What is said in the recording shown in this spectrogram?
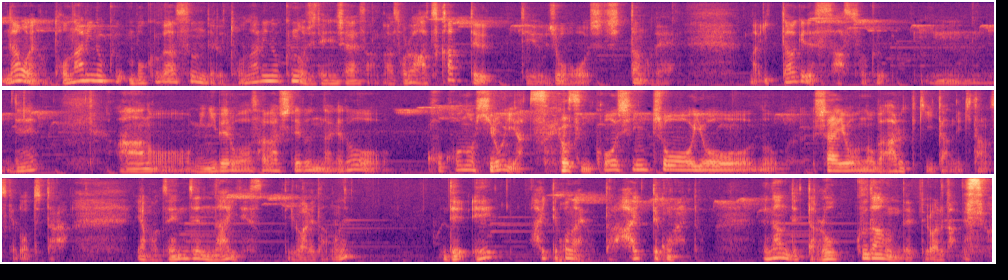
名古屋の隣の区僕が住んでる隣の区の自転車屋さんがそれを扱ってるっていう情報を知ったので、まあ、行ったわけです早速。うん、でねあのミニベロを探してるんだけどここの広いやつ要するに高身長用の車用のがあるって聞いたんで来たんですけどって言ったらいやもう全然ないです」って言われたのね。で「え？入ってこないの?」って言ったら「入ってこない」と。でなんで言ったら「ロックダウンで」って言われたんですよ。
